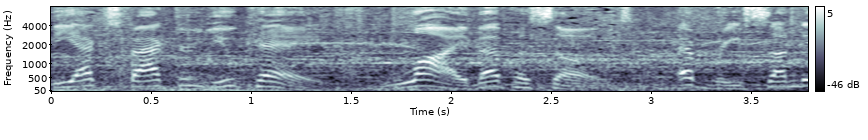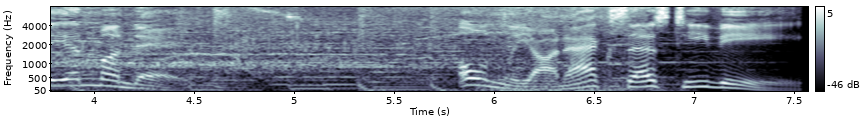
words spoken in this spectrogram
The X Factor UK. Live episodes every Sunday and Monday. Only on Access TV.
